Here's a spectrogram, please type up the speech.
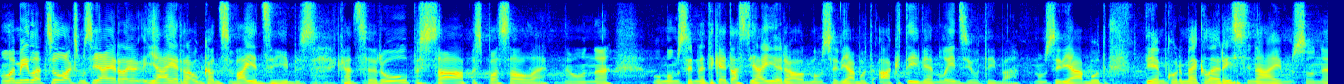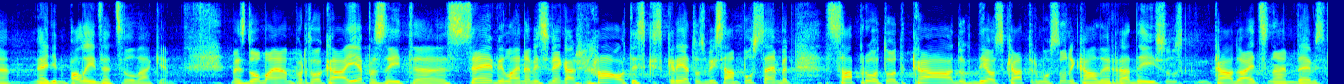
Un, lai mīlētu cilvēks, mums jāierauga, jāierauga kādas vajadzības, kādas rūpes, sāpes pasaulē. Un, uh, un mums ir ne tikai tas jāierauga, mums ir jābūt aktīviem līdzjūtībā. Mums ir jābūt tiem, kuri meklē risinājumus un uh, mēģina palīdzēt cilvēkiem. Mēs domājām par to, kā iepazīt uh, sevi, lai nevis vienkārši haotiski skriet uz visām pusēm, bet saprotot, kādu Dievs katru mūsu unikāli ir radījis un kādu aicinājumu devis,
